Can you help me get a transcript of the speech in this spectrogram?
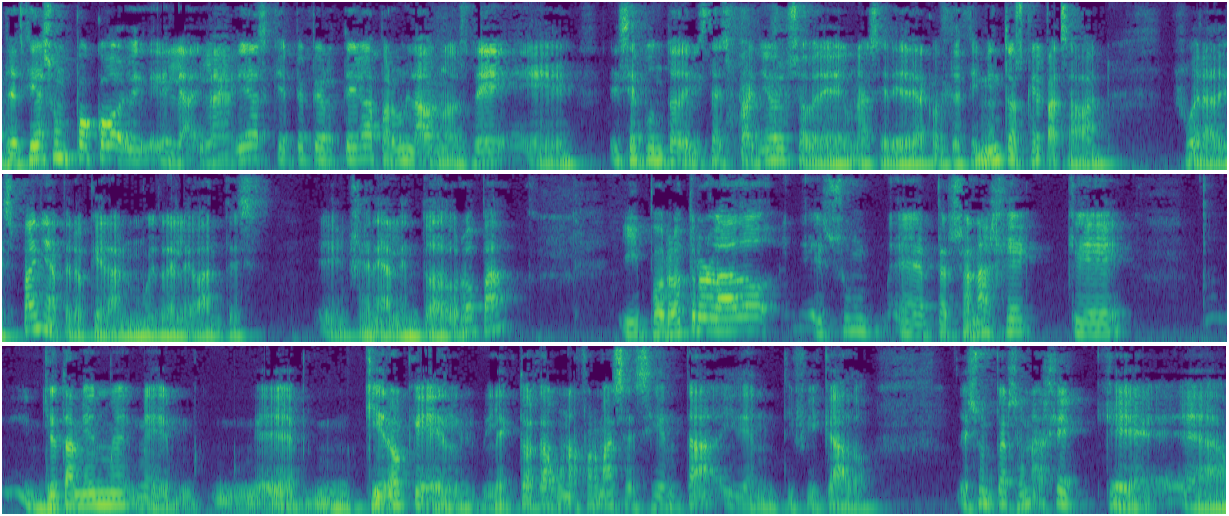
decías un poco, eh, la, idea es que Pepe Ortega, por un lado, nos dé eh, ese punto de vista español sobre una serie de acontecimientos que pasaban fuera de España, pero que eran muy relevantes en general en toda Europa. Y por otro lado, es un personaje que yo también me, quiero que el lector de alguna forma se sienta identificado. Es un personaje que, eh,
